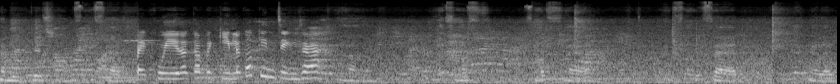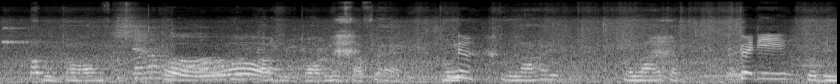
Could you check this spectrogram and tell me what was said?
มันมีเพศสองแฝดไปคุยแล้วก็ไปกินแล้วก็กินจริงใช่ปะ รถแฝดแฝดอะไรป้าบูทองโอ้หป้าบูทองเล่นฝาแฝดตัวตัวร้ายตัวร้ายกับตัวดีตัวดี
